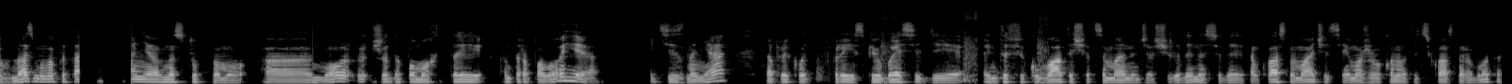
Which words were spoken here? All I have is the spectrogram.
в нас було питання в наступному: може допомогти антропологія і ці знання наприклад, при співбесіді ідентифікувати, що це менеджер, що людина сюди там класно мачиться і може виконувати цю класну роботу.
